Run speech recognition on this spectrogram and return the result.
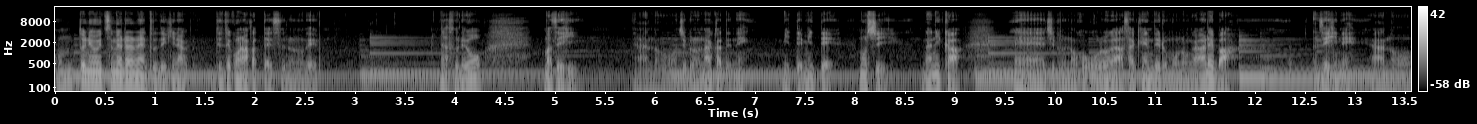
本当に追い詰められないとできな出てこなかったりするので。それを、まあ、ぜひあの自分の中でね見てみてもし何か、えー、自分の心が叫んでるものがあればぜひねあの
